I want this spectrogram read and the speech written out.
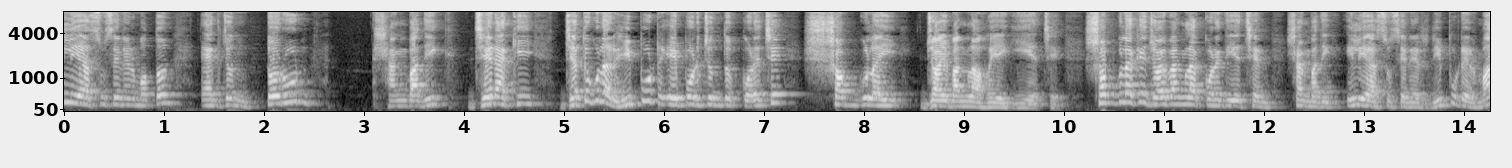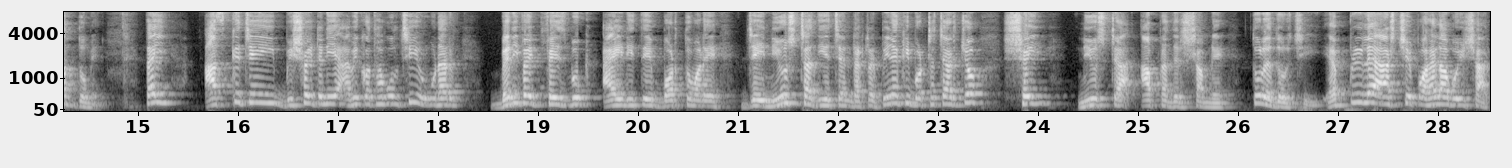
ইলিয়াস হোসেনের মতন একজন তরুণ সাংবাদিক, যে নাকি যতগুলা রিপোর্ট এ পর্যন্ত করেছে, সবগুলাই জয় বাংলা হয়ে গিয়েছে। সবগুলাকে জয় বাংলা করে দিয়েছেন সাংবাদিক ইলিয়াস হোসেনের রিপোর্টের মাধ্যমে। তাই আজকে যে এই বিষয়টা নিয়ে আমি কথা বলছি, ওনার ভেরিফাইড ফেসবুক আইডিতে বর্তমানে যে নিউজটা দিয়েছেন ডাক্তার পিনাকি ভট্টাচার্য, সেই নিউজটা আপনাদের সামনে তুলে ধরছি। এপ্রিলে আসছে পহেলা বৈশাখ।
